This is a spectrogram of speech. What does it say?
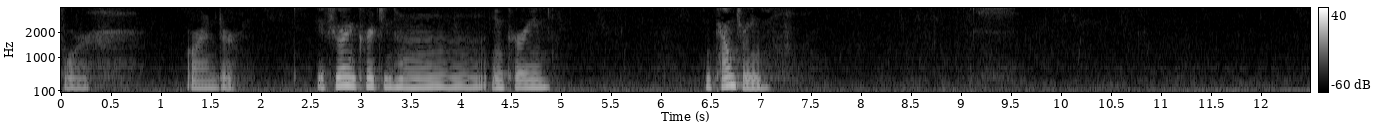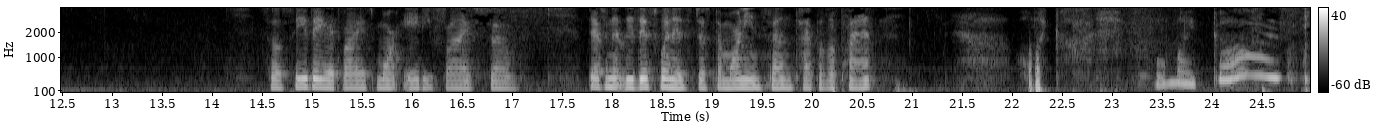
for or under. If you're encouraging, incurring, encountering So see, they advise more 85. So definitely this one is just a morning sun type of a plant. Oh my gosh. Oh my gosh.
